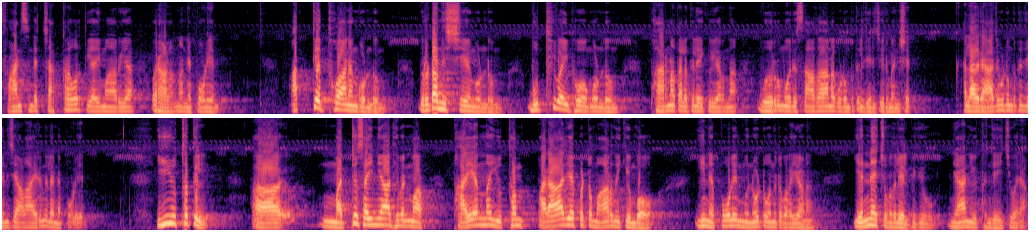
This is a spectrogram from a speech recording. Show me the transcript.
ഫ്രാൻസിന്റെ ചക്രവർത്തിയായി മാറിയ ഒരാളാണ് നെപ്പോളിയൻ. അത്യധ്വാനം കൊണ്ടും ദൃഢനിശ്ചയം കൊണ്ടും ബുദ്ധിവൈഭവം കൊണ്ടും ഭരണതലത്തിലേക്ക് ഉയർന്ന വെറും ഒരു സാധാരണ കുടുംബത്തിൽ ജനിച്ചൊരു മനുഷ്യൻ. അല്ലാതെ രാജകുടുംബത്തിൽ ജനിച്ച ആളായിരുന്നില്ല നെപ്പോളിയൻ. ഈ യുദ്ധത്തിൽ മറ്റു സൈന്യാധിപന്മാർ ഭയന്ന യുദ്ധം പരാജയപ്പെട്ട് മാറി നിൽക്കുമ്പോൾ ഈ നെപ്പോളിയൻ മുന്നോട്ട് വന്നിട്ട് പറയുകയാണ് എന്നെ ചുമതലയേൽപ്പിക്കൂ ഞാൻ യുദ്ധം ജയിച്ചു വരാം.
